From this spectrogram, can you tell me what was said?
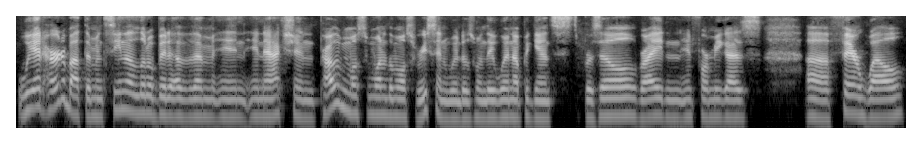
we had heard about them and seen a little bit of them in in action. Probably most one of the most recent windows when they went up against Brazil, right? And in Formiga's uh, farewell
